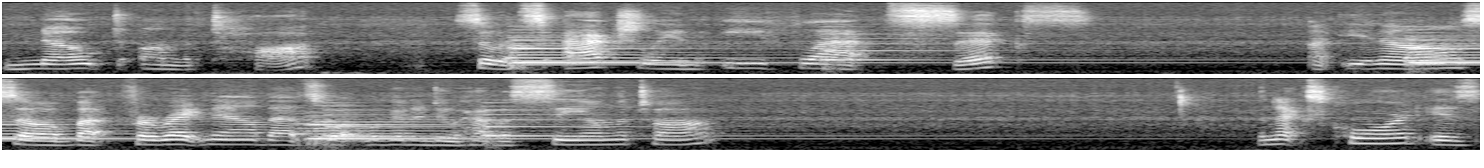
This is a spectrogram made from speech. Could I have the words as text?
note on the top. So it's actually an E flat 6. Uh, you know, so, but for right now, that's what we're going to do. Have a C on the top. The next chord is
